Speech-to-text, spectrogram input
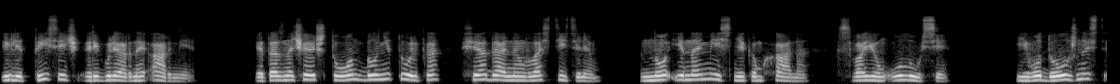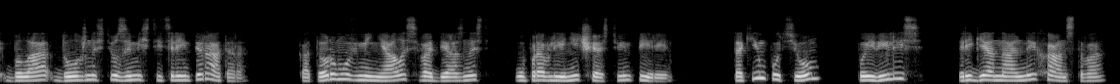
или тысяч регулярной армии. Это означает, что он был не только феодальным властителем, но и наместником хана в своем улусе. Его должность была должностью заместителя императора, которому вменялась в обязанность управления частью империи. Таким путем появились региональные ханства,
